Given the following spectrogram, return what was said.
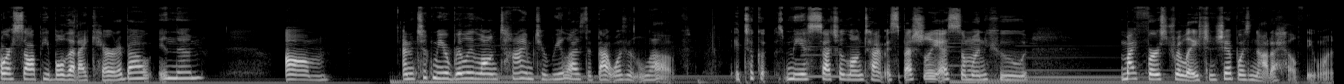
or saw people that I cared about in them. Um, and it took me a really long time to realize that that wasn't love. It took me such a long time, especially as someone who my first relationship was not a healthy one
